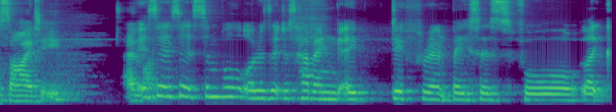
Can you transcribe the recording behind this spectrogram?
society. And Is it, is it simple or is it just having a different basis for like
